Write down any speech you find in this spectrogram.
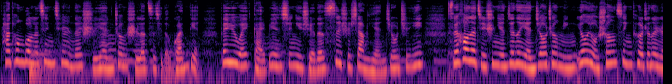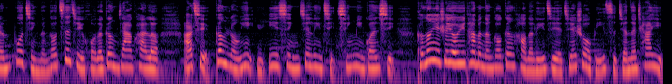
他通过了近千人的实验，证实了自己的观点，被誉为改变心理学的四十项研究之一。随后的几十年间的研究证明，拥有双性特征的人不仅能够自己活得更加快乐，而且更容易与异性建立起亲密关系，可能也是由于他们能够更好地理解、接受彼此间的差异。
